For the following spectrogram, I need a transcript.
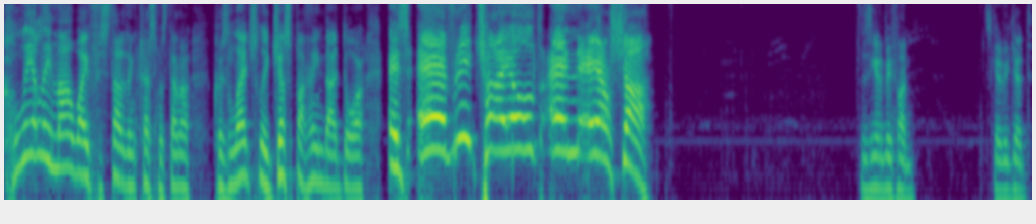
Clearly, my wife has started on Christmas dinner because literally just behind that door is every child in Ayrshire. This is going to be fun. It's going to be good.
